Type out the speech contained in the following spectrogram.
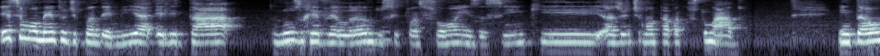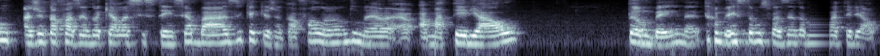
Esse momento de pandemia, ele está nos revelando situações assim que a gente não estava acostumado. Então, a gente está fazendo aquela assistência básica que a gente está falando, né? A, a material também, né? Também estamos fazendo a material.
